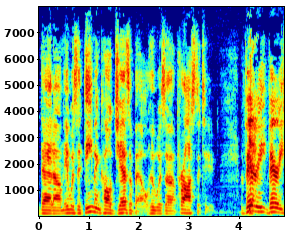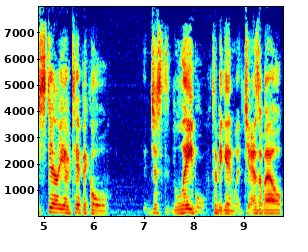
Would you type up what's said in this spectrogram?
That um, it was a demon called Jezebel who was a prostitute. Very very stereotypical, just label to begin with. Jezebel,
